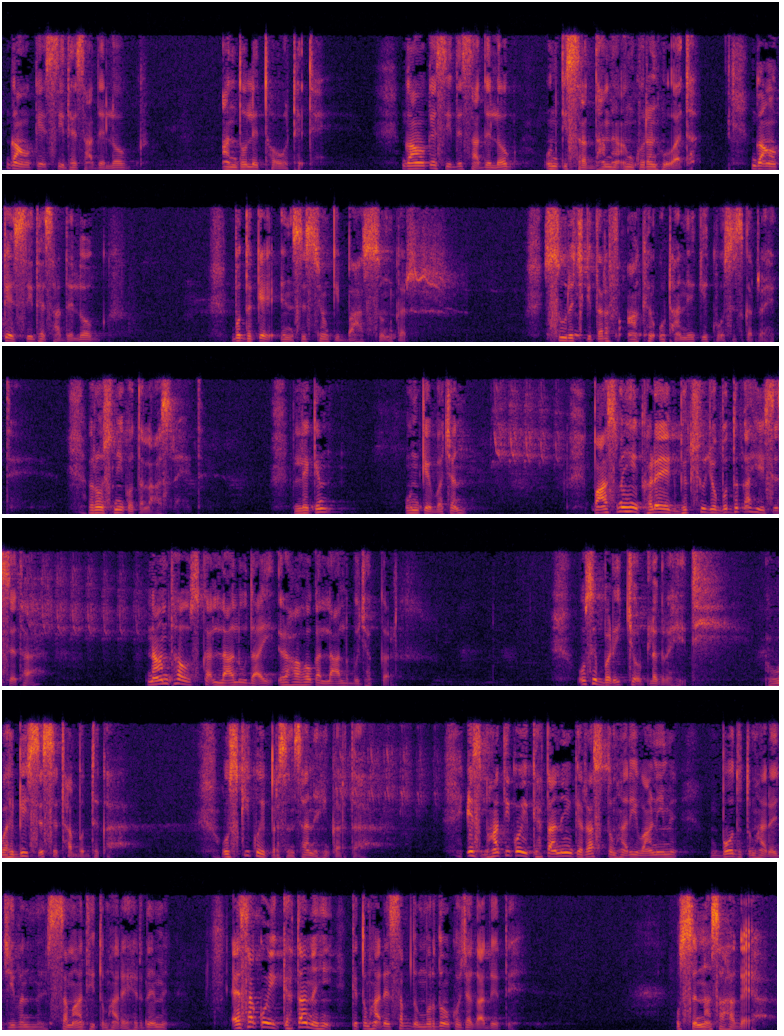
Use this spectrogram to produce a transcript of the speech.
गाँव के सीधे साधे लोग आंदोलित हो उठे थे। गाँव के सीधे साधे लोग उनकी श्रद्धा में अंकुरण हुआ था। गाँव के सीधे साधे लोग बुद्ध के इन शिष्यों की बात सुनकर सूरज की तरफ़ आँखें उठाने की कोशिश कर रहे थे। रोशनी को तलाश रहे थे। लेकिन उनके वचन पास में ही खड़े एक भिक्षु जो बुद्ध का ही शिष्य था, नाम था उसका लालू दाई, रहा होगा लाल बुझक्कड़। उसे बड़ी चोट लग रही थी। वह भी शिष्य था बुद्ध का। उसकी कोई प्रशंसा नहीं करता। इस भांति कोई कहता नहीं कि रस तुम्हारी वाणी में, बोध तुम्हारे जीवन में, समाधि तुम्हारे हृदय में। ऐसा कोई कहता नहीं कि तुम्हारे शब्द मुर्दों को जगा देते। उससे न सहा गया।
